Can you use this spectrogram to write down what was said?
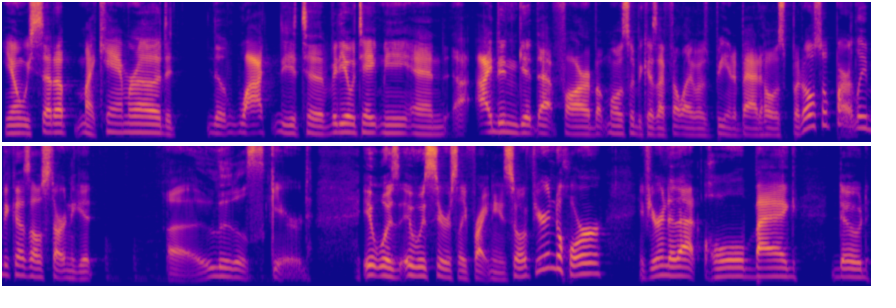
you know, we set up my camera to watch to videotape me, and I didn't get that far, but mostly because I felt like I was being a bad host, but also partly because I was starting to get a little scared. It was it was seriously frightening. So if you're into horror, if you're into that whole bag, dude,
